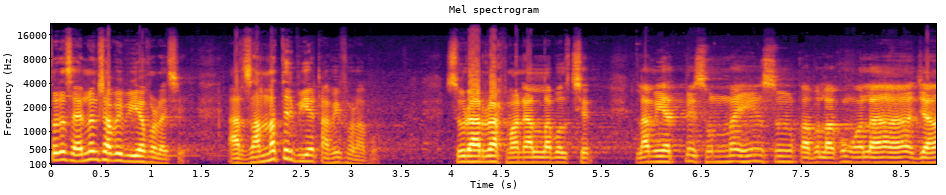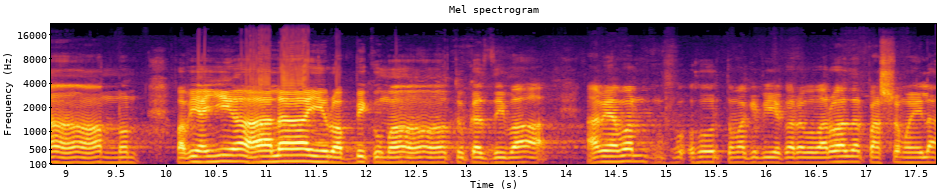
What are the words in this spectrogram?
তোরে চেয়ারম্যান সাহেব বিয়ে পড়াইছে। আর জান্নাতের বিয়েটা আমি পড়াবো। সুরার রহমানে আল্লাহ বলছেন ফাবি আইয়ি আলাই তুকাজ্জিবা আমি এমন হুর তোমাকে বিয়ে করাবো বারো হাজার পাঁচশো মহিলা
